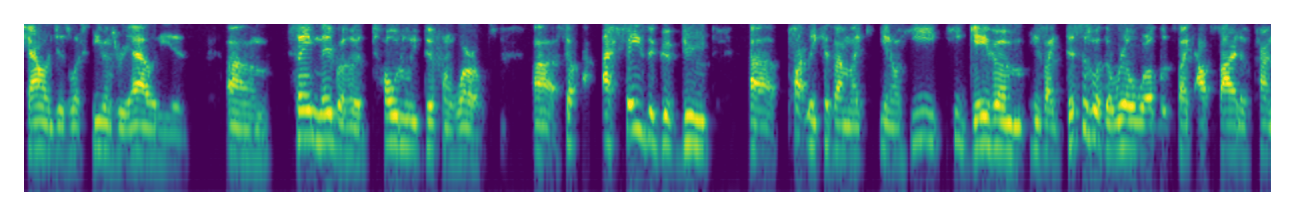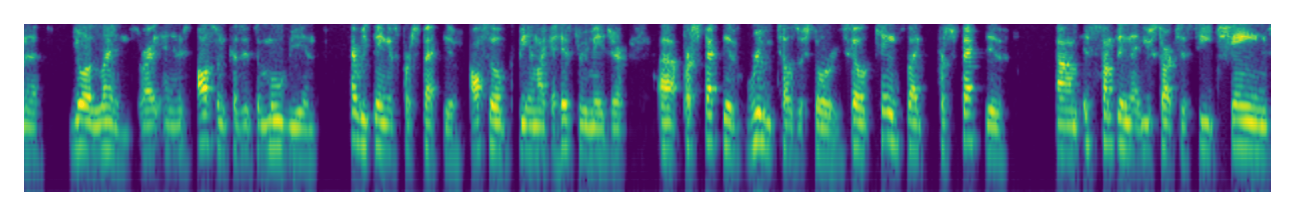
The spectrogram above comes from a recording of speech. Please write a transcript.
challenges what Steven's reality is um, same neighborhood, totally different worlds. Uh, so I say he's a good dude, uh, partly because I'm like, you know, he he gave him, he's like, this is what the real world looks like outside of kind of your lens, right? And it's awesome because it's a movie and everything is perspective. Also, being like a history major, uh, perspective really tells a story. So King's like perspective um, is something that you start to see change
